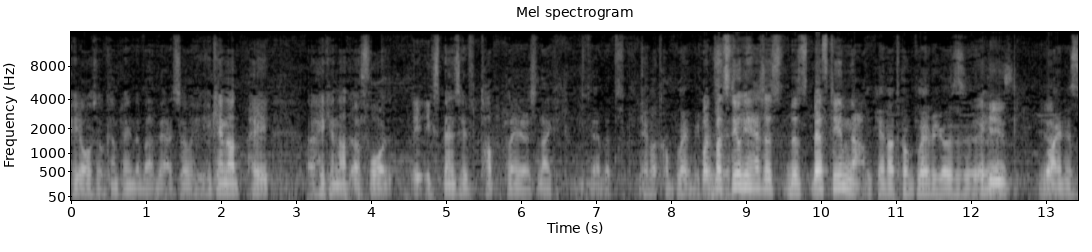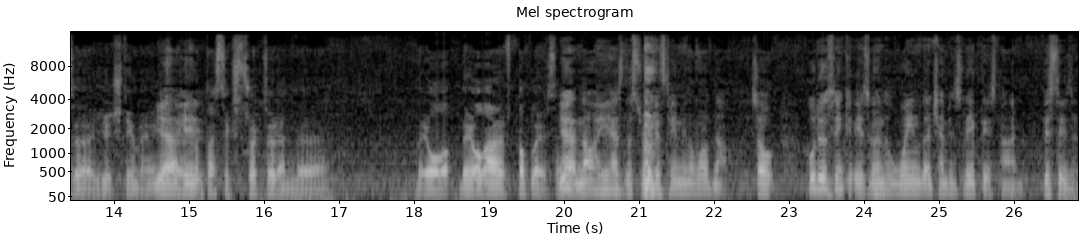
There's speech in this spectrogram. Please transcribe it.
He also complained about that. So he, he cannot pay, uh, he cannot afford expensive top players like. Yeah, but cannot complain because But but uh, still, he has a the best team now. he cannot complain because uh, He's- yeah. Bayern is a huge team. Eh? Yeah, he- fantastic structure, and uh, they all they all are top players. So. Yeah, now he has the strongest team in the world now. So, who do you think is going to win the Champions League this time, this season?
